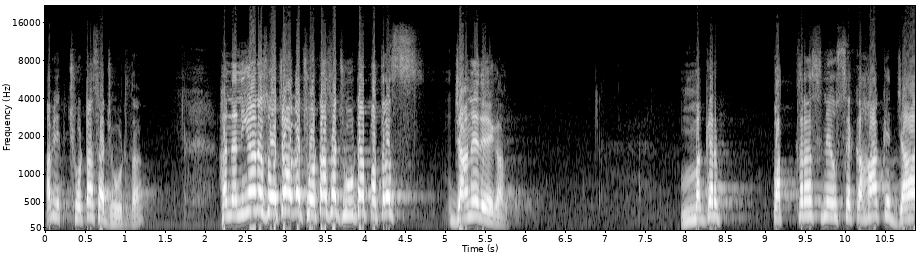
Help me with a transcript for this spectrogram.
اب ایک چھوٹا سا جھوٹ تھا۔ ہننیا نے سوچا ہوگا چھوٹا سا جھوٹ ہے، پترس جانے دے گا۔ مگر پترس نے اس سے کہا کہ جا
